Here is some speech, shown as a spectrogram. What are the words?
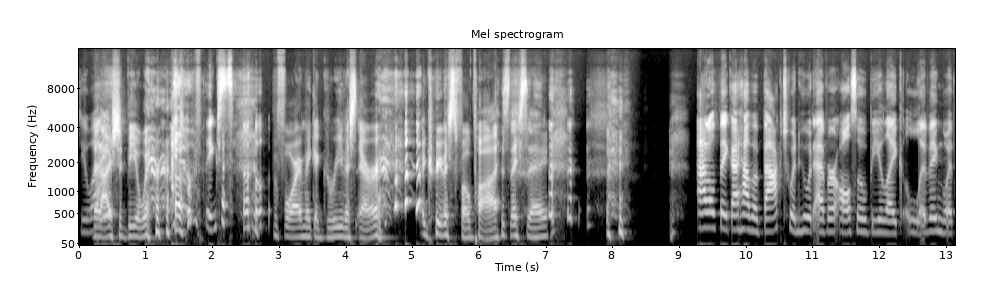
Do that I? I should be aware of? I don't think so. before I make a grievous error, a grievous faux pas, as they say. I don't think I have a back twin who would ever also be like living with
